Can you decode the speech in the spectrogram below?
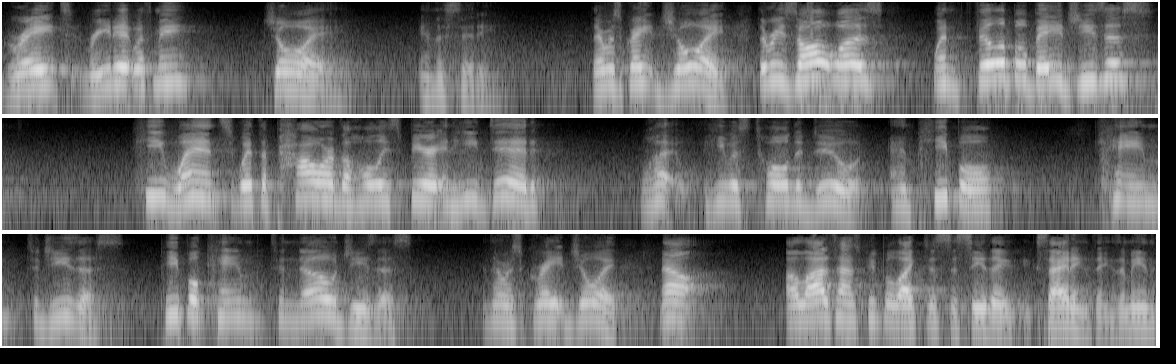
great, read it with me, joy in the city. There was great joy. The result was when Philip obeyed Jesus, he went with the power of the Holy Spirit and he did what he was told to do. And people came to Jesus people came to know Jesus, and there was great joy. Now, a lot of times people like just to see the exciting things. I mean,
